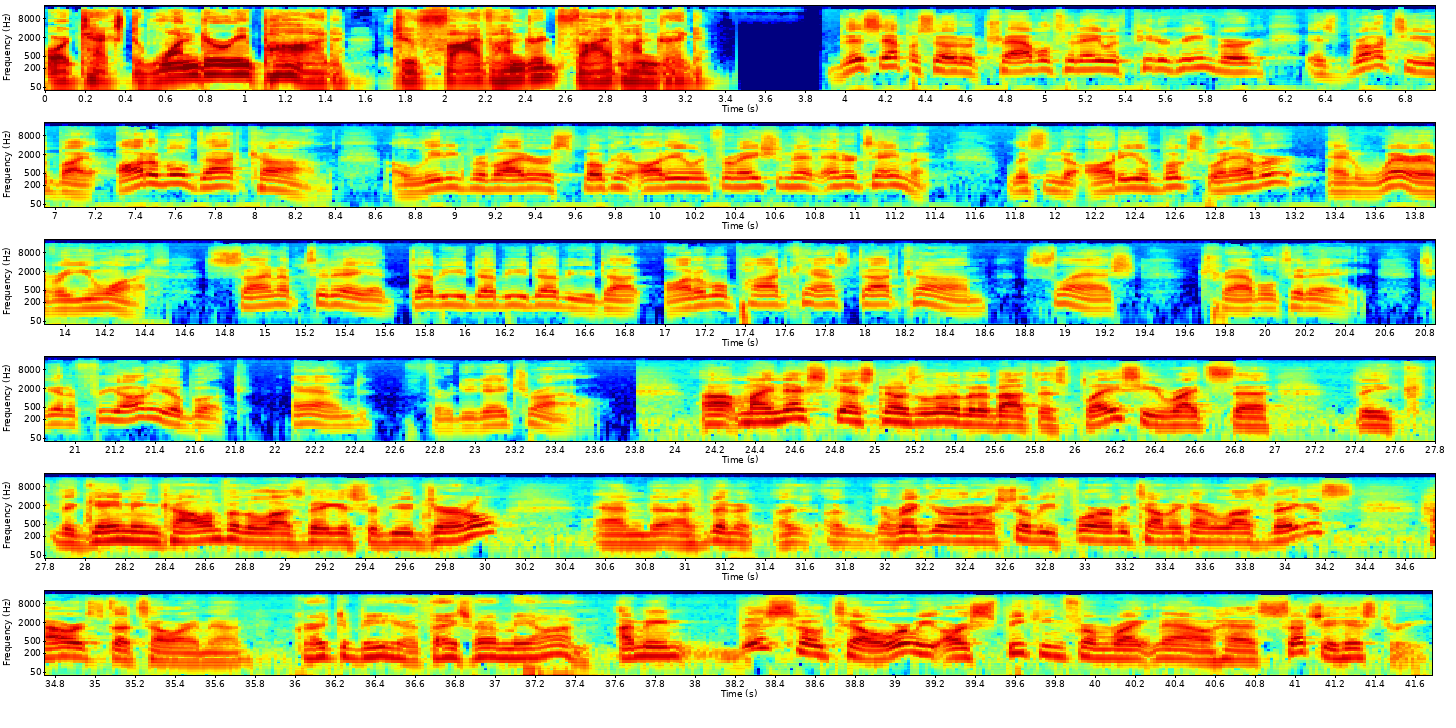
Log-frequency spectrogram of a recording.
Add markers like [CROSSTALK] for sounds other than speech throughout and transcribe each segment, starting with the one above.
or text WonderyPod to 500 500. This episode of Travel Today with Peter Greenberg is brought to you by Audible.com, a leading provider of spoken audio information and entertainment. Listen to audiobooks whenever and wherever you want. Sign up today at www.audiblepodcast.com slash travel today to get a free audiobook and 30-day trial. Uh, my next guest knows a little bit about this place. He writes uh, the the gaming column for the Las Vegas Review Journal, and uh, has been a, a, a, regular on our show before. Every time we come to Las Vegas, Howard Stutz, how are you, man? Great to be here. Thanks for having me on. I mean, this hotel where we are speaking from right now has such a history.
